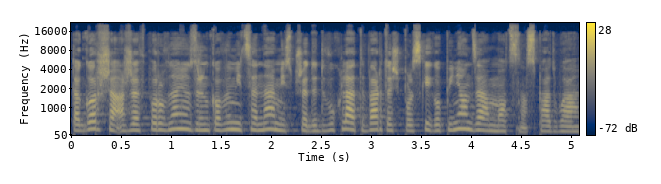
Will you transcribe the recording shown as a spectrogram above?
Ta gorsza, że w porównaniu z rynkowymi cenami sprzed dwóch lat wartość polskiego pieniądza mocno spadła.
